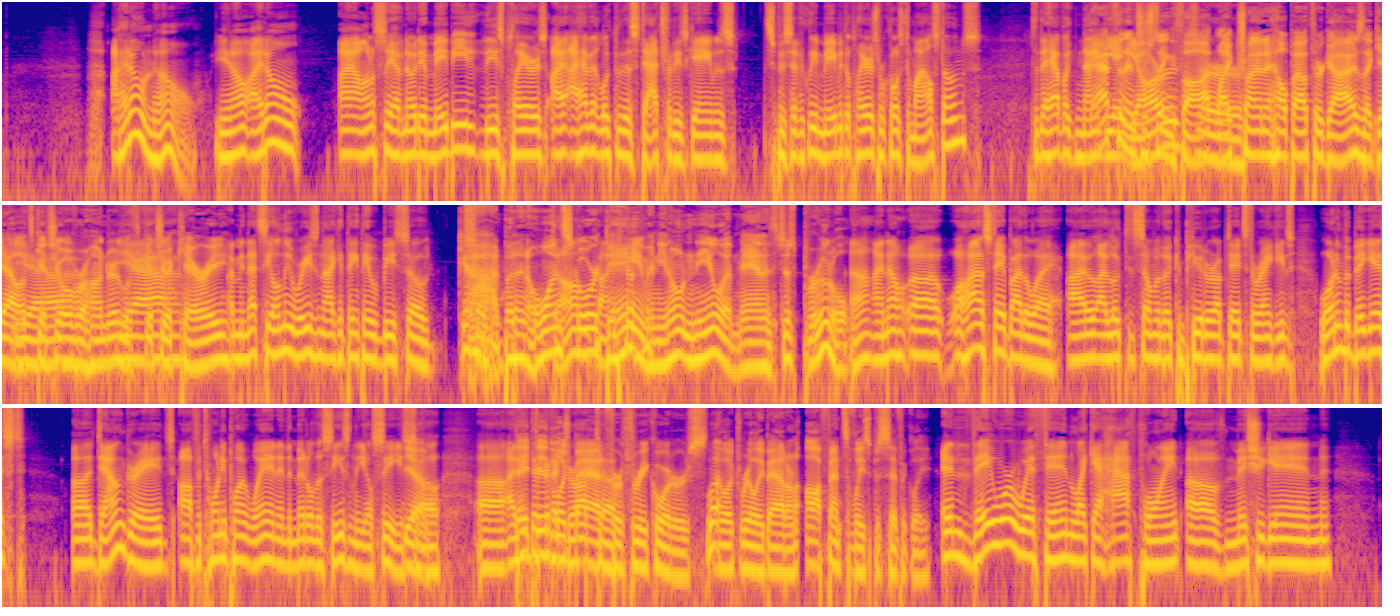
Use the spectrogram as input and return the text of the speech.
I don't know. You know, I don't. I honestly have no idea. Maybe these players. I, I haven't looked at the stats for these games specifically. Maybe the players were close to milestones. Did they have like 98 That's an interesting thought. or- Like trying to help out their guys. Like, yeah, let's get you Yeah. over 100. Let's get you a carry. I mean, that's the only reason I could think they would be so. God, so but in a one score game and you don't kneel it, man, it's just brutal. Uh, I know. Uh, Ohio State, by the way, I, I looked at some of the computer updates, the rankings. One of the biggest uh, downgrades off a 20 point win in the middle of the season that you'll see. Yeah. So uh, I they think they're did going to look bad to, for three quarters. they looked really bad on offensively specifically. and they were within like a half point of Michigan.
